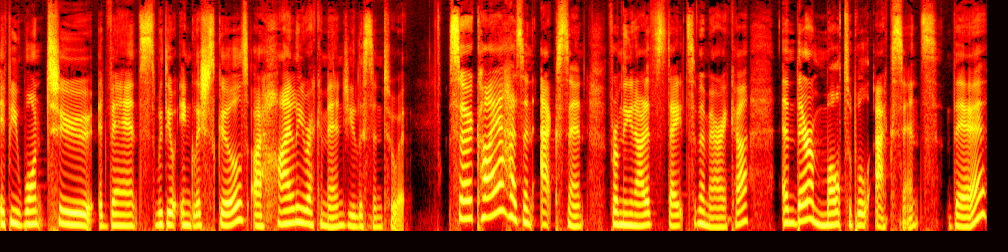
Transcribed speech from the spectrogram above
if you want to advance with your English skills, I highly recommend you listen to it. So, Kaya has an accent from the United States of America, and there are multiple accents there.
